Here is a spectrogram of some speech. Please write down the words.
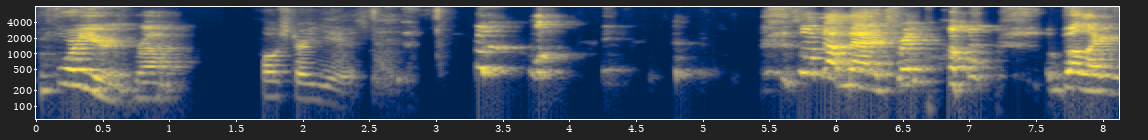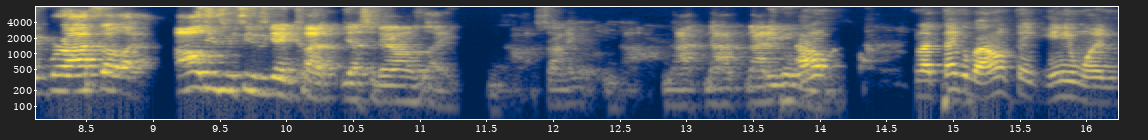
for four years, bro. Four straight years, man. so I'm not mad at Tre'Quan, but like, bro, I saw like all these receivers getting cut yesterday. I was like, nah, Sean, nah, not not not even. I don't. When I think about, it, I don't think anyone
